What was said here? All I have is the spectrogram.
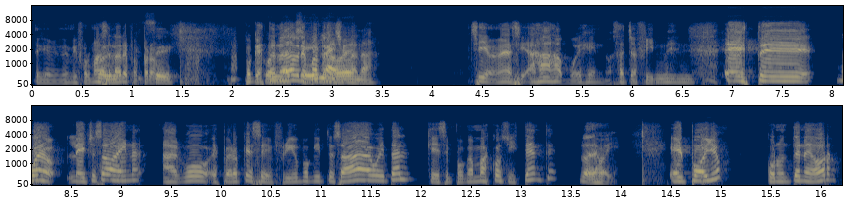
de, mi forma de la arepa, pero porque esta no es la arepa tradicional. Sí, me decía, ajá, bueno, sacha firme. Este, bueno, le echo esa vaina, hago, espero que se enfríe un poquito esa agua y tal, que se ponga más consistente, lo dejo ahí. El pollo, con un tenedor,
